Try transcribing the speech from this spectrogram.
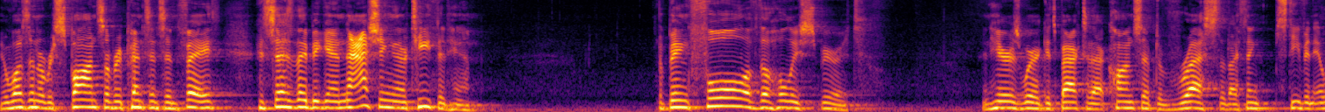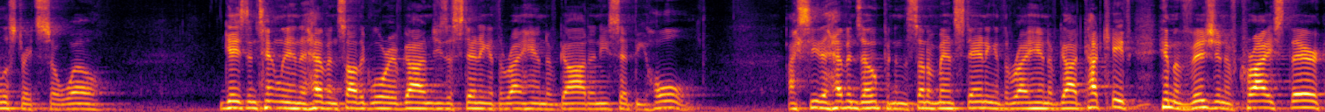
It wasn't a response of repentance and faith. It says they began gnashing their teeth at him. But being full of the Holy Spirit. And here's where it gets back to that concept of rest that I think Stephen illustrates so well. He gazed intently into heaven, saw the glory of God, and Jesus standing at the right hand of God, and he said, Behold, I see the heavens open and the Son of Man standing at the right hand of God. God gave him a vision of Christ there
